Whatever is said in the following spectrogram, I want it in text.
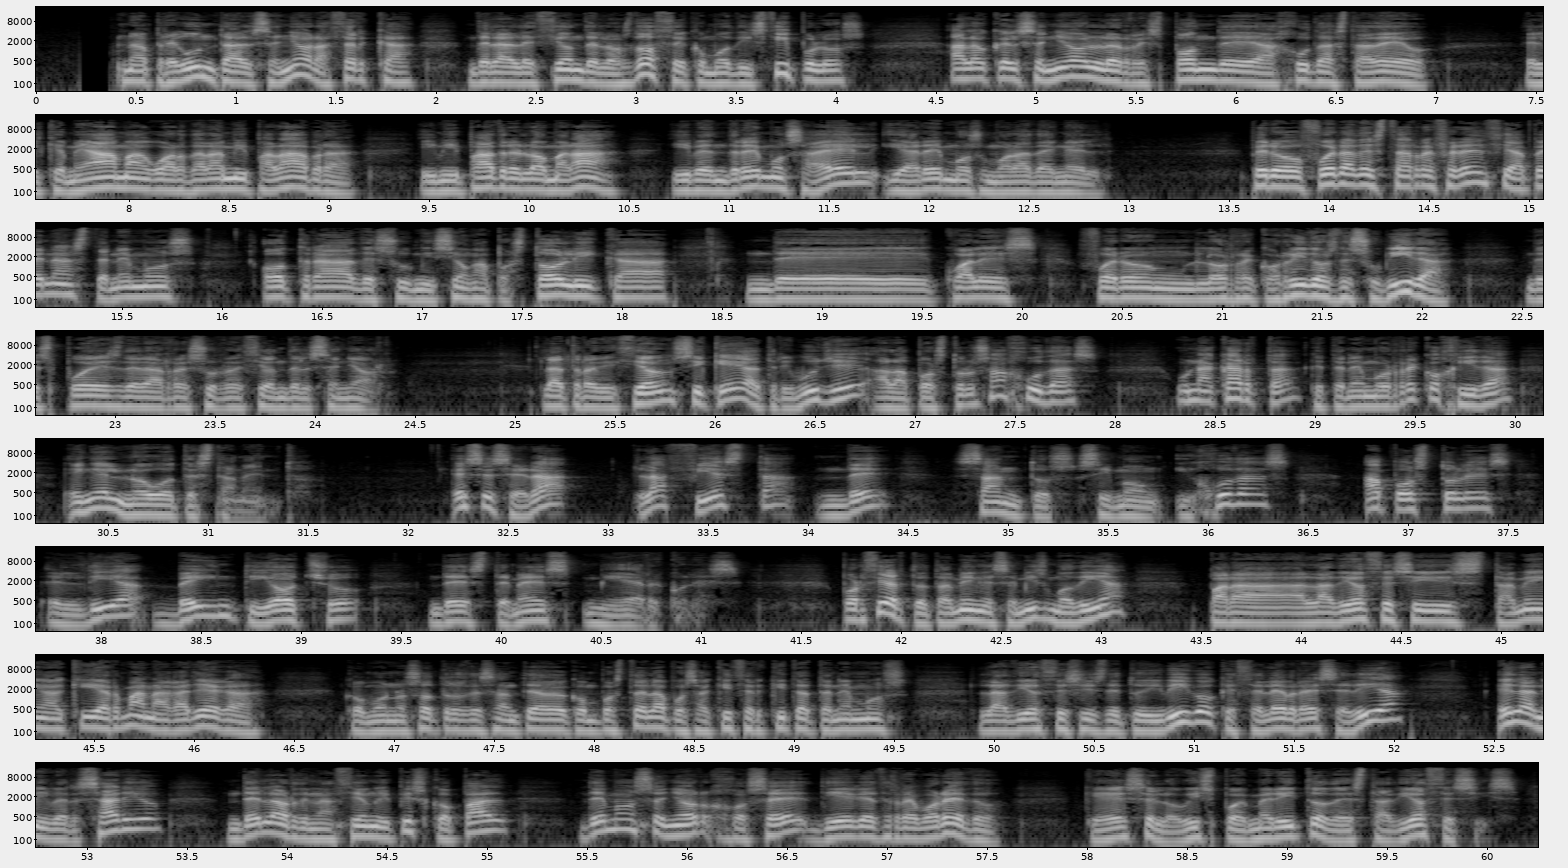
una pregunta al Señor acerca de la elección de los doce como discípulos, a lo que el Señor le responde a Judas Tadeo El que me ama guardará mi palabra, y mi Padre lo amará, y vendremos a él y haremos morada en él. Pero fuera de esta referencia apenas tenemos otra de su misión apostólica, de cuáles fueron los recorridos de su vida después de la resurrección del Señor. La tradición sí que atribuye al apóstol San Judas una carta que tenemos recogida en el Nuevo Testamento. Ese será la fiesta de Santos Simón y Judas apóstoles el día 28 de este mes miércoles. Por cierto, también ese mismo día, para la diócesis también aquí hermana gallega, como nosotros de Santiago de Compostela, pues aquí cerquita tenemos la diócesis de Tuy Vigo, que celebra ese día el aniversario de la ordenación episcopal de Monseñor José Dieguez Reboredo, que es el obispo emérito de esta diócesis.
